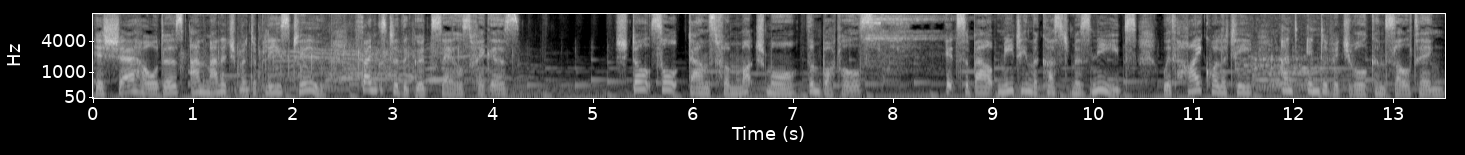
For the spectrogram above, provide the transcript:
His shareholders and management are pleased too, thanks to the good sales figures. Stölzle stands for much more than bottles. It's about meeting the customer's needs with high quality and individual consulting.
